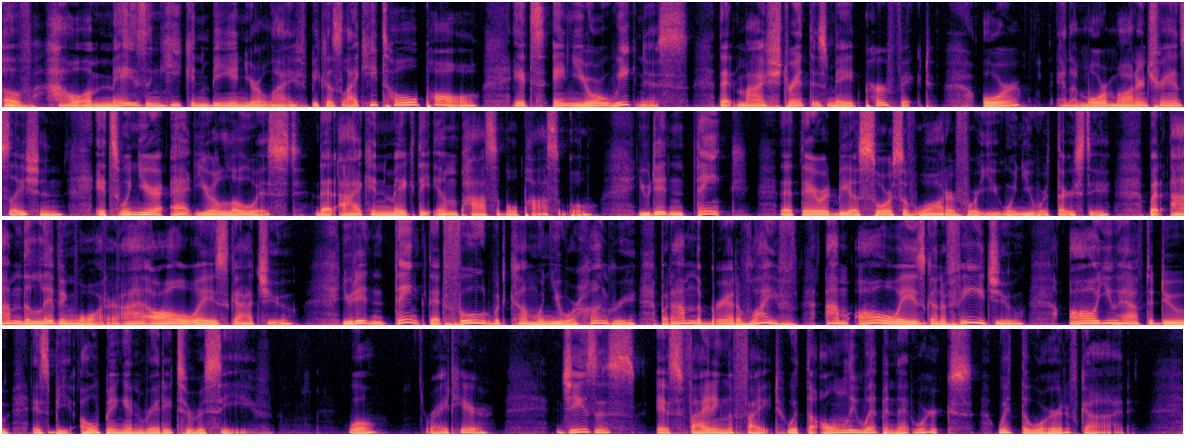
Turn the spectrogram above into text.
of how amazing he can be in your life. Because, like he told Paul, it's in your weakness that my strength is made perfect. Or, in a more modern translation, it's when you're at your lowest that I can make the impossible possible. You didn't think that there would be a source of water for you when you were thirsty, but I'm the living water. I always got you. You didn't think that food would come when you were hungry, but I'm the bread of life. I'm always going to feed you. All you have to do is be open and ready to receive. Well, right here, Jesus is fighting the fight with the only weapon that works with the Word of God.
